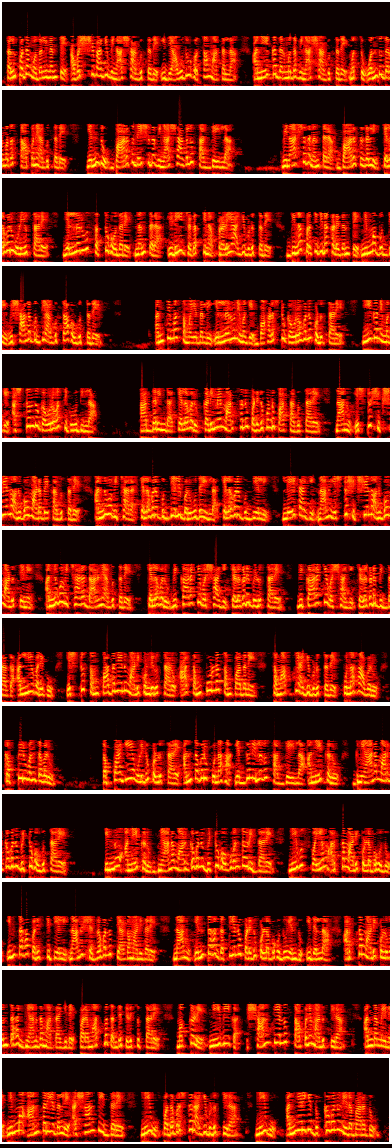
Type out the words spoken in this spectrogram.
ಕಲ್ಪದ ಮೊದಲಿನಂತೆ ಅವಶ್ಯವಾಗಿ ವಿನಾಶ ಆಗುತ್ತದೆ. ಇದ್ಯಾವುದೂ ಹೊಸ ಮಾತಲ್ಲ. ಅನೇಕ ಧರ್ಮದ ವಿನಾಶ ಆಗುತ್ತದೆ ಮತ್ತು ಒಂದು ಧರ್ಮದ ಸ್ಥಾಪನೆ ಆಗುತ್ತದೆ. ಎಂದು ಭಾರತ ದೇಶದ ವಿನಾಶ ಆಗಲು ಸಾಧ್ಯ ಇಲ್ಲ. ವಿನಾಶದ ನಂತರ ಭಾರತದಲ್ಲಿ ಕೆಲವರು ಉಳಿಯುತ್ತಾರೆ. ಎಲ್ಲರೂ ಸತ್ತು ಹೋದರೆ ನಂತರ ಇಡೀ ಜಗತ್ತಿನ ಪ್ರಳಯ ಆಗಿಬಿಡುತ್ತದೆ. ದಿನ ಪ್ರತಿದಿನ ಕಳೆದಂತೆ ನಿಮ್ಮ ಬುದ್ಧಿ ವಿಶಾಲ ಬುದ್ಧಿ ಆಗುತ್ತಾ ಹೋಗುತ್ತದೆ. ಅಂತಿಮ ಸಮಯದಲ್ಲಿ ಎಲ್ಲರೂ ನಿಮಗೆ ಬಹಳಷ್ಟು ಗೌರವವನ್ನು ಕೊಡುತ್ತಾರೆ. ಈಗ ನಿಮಗೆ ಅಷ್ಟೊಂದು ಗೌರವ ಸಿಗುವುದಿಲ್ಲ. ಆದ್ದರಿಂದ ಕೆಲವರು ಕಡಿಮೆ ಮಾರ್ಕ್ಸ್ ಅನ್ನು ಪಡೆದುಕೊಂಡು ಪಾಸ್ ಆಗುತ್ತಾರೆ ನಾನು ಎಷ್ಟು ಶಿಕ್ಷೆಯನ್ನು ಅನುಭವ ಮಾಡಬೇಕಾಗುತ್ತದೆ ಅನ್ನುವ ವಿಚಾರ ಕೆಲವರ ಬುದ್ಧಿಯಲ್ಲಿ ಬರುವುದೇ ಇಲ್ಲ. ಕೆಲವರ ಬುದ್ಧಿಯಲ್ಲಿ ಲೇಟ್ ಆಗಿ ನಾನು ಎಷ್ಟು ಶಿಕ್ಷೆಯನ್ನು ಅನುಭವ ಮಾಡುತ್ತೇನೆ ಅನ್ನುವ ವಿಚಾರ ಧಾರಣೆ ಆಗುತ್ತದೆ. ಕೆಲವರು ವಿಕಾರಕ್ಕೆ ವಶಾಗಿ ಕೆಳಗಡೆ ಬೀಳುತ್ತಾರೆ. ವಿಕಾರಕ್ಕೆ ವಶಾಗಿ ಕೆಳಗಡೆ ಬಿದ್ದಾಗ ಅಲ್ಲಿಯವರೆಗೂ ಎಷ್ಟು ಸಂಪಾದನೆಯನ್ನು ಮಾಡಿಕೊಂಡಿರುತ್ತಾರೋ ಆ ಸಂಪೂರ್ಣ ಸಂಪಾದನೆ ಸಮಾಪ್ತಿಯಾಗಿ ಬಿಡುತ್ತದೆ. ಪುನಃ ಅವರು ಕಪ್ಪಿರುವಂತವರು ತಪ್ಪಾಗಿಯೇ ಉಳಿದುಕೊಳ್ಳುತ್ತಾರೆ. ಅಂತವರು ಪುನಃ ಎದ್ದು ನಿಲ್ಲಲು ಸಾಧ್ಯ ಇಲ್ಲ. ಅನೇಕರು ಜ್ಞಾನ ಮಾರ್ಗವನ್ನು ಬಿಟ್ಟು ಹೋಗುತ್ತಾರೆ. ಇನ್ನೂ ಅನೇಕರು ಜ್ಞಾನ ಮಾರ್ಗವನ್ನು ಬಿಟ್ಟು ಹೋಗುವಂತವರಿದ್ದಾರೆ. ನೀವು ಸ್ವಯಂ ಅರ್ಥ ಮಾಡಿಕೊಳ್ಳಬಹುದು. ಇಂತಹ ಪರಿಸ್ಥಿತಿಯಲ್ಲಿ ನಾನು ಶರೀರವನ್ನು ತ್ಯಾಗ ಮಾಡಿದರೆ ನಾನು ಎಂತಹ ಗತಿಯನ್ನು ಪಡೆದುಕೊಳ್ಳಬಹುದು ಎಂದು ಇದೆಲ್ಲ ಅರ್ಥ ಮಾಡಿಕೊಳ್ಳುವಂತಹ ಜ್ಞಾನದ ಮಾತಾಗಿದೆ. ಪರಮಾತ್ಮ ತಂದೆ ತಿಳಿಸುತ್ತಾರೆ, ಮಕ್ಕಳೇ, ನೀವೀಗ ಶಾಂತಿಯನ್ನು ಸ್ಥಾಪನೆ ಮಾಡುತ್ತೀರಾ? ಅಂದ ಮೇಲೆ, ನಿಮ್ಮ ಆಂತರ್ಯದಲ್ಲೇ ಅಶಾಂತಿ ಇದ್ದರೆ ನೀವು ಪದಭ್ರಷ್ಟರಾಗಿ ಬಿಡುತ್ತೀರಾ? ನೀವು ಅನ್ಯರಿಗೆ ದುಃಖವನ್ನು ನೀಡಬಾರದು.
